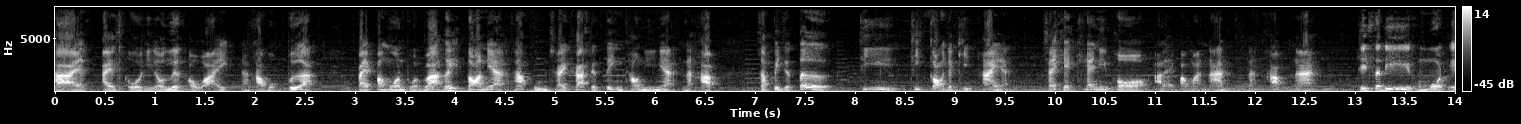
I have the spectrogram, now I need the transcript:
ค่า ISO ที่เราเลือกเอาไว้นะครับผมเพื่อไปประมวลผลว่าเฮ้ยตอนเนี้ยถ้าคุณใช้ค่าเซตติ้งเท่านี้เนี่ยนะครับสปีดเตอร์ที่ที่กล้องจะคิดให้เนี่ยใช้แค่แค่นี้พออะไรประมาณนั้นนะครับนะ ทฤษฎีของโหมด A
